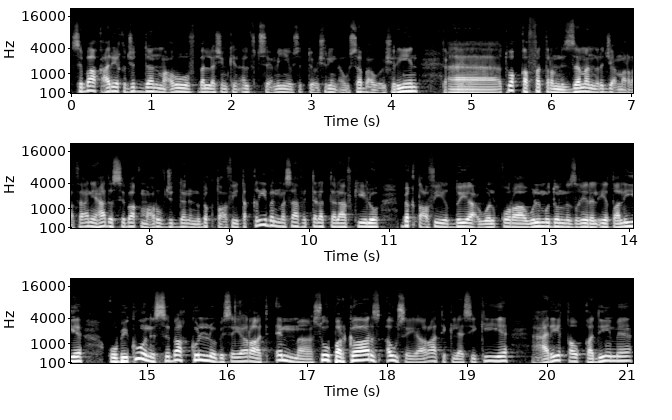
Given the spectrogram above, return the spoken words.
سباق عريق جدا معروف بلش يمكن 1926 أو 27 آه توقف فترة من الزمن رجع مرة ثانية. هذا السباق معروف جدا إنه بيقطعوا فيه تقريبا مسافة 3000 كيلو بيقطعوا فيه الضيع والقرى والمدن الصغيرة الإيطالية. وبيكون السباق كله بسيارات إما super cars أو سيارات كلاسيكية عريقة وقديمة.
